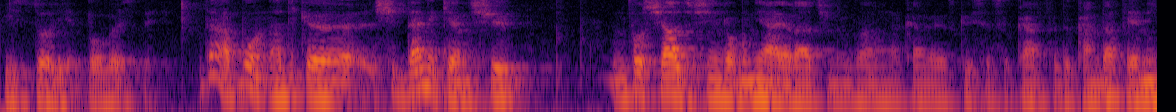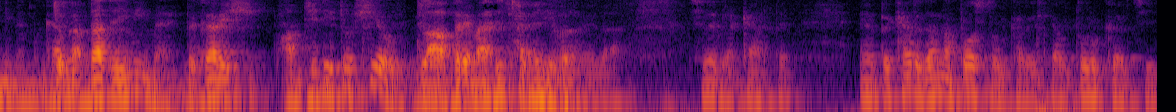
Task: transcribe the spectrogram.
istorie, poveste? Da, bun, adică și Daniken și am fost și alții, și în România era cineva care scrise o carte deocamdată enigme. Deocamdată enigme, pe da. care și am citit-o și eu la vremea da, respectivă. Da, exact, da. Celebra carte. Pe care Dan Apostol, care este autorul cărții,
